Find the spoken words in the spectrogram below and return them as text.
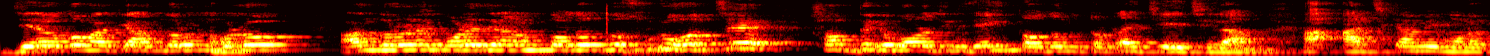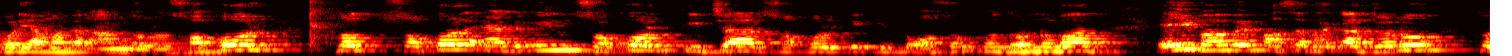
যেরকম আজকে আন্দোলন হলো আন্দোলনের পরে যেরকম তদন্ত শুরু হচ্ছে সব থেকে বড় জিনিস, এই তদন্তটাই চেয়েছিলাম। আজকে আমি মনে করি আমাদের আন্দোলন সফল। সকল অ্যাডমিন সকল টিচার সকলকে কিন্তু অসংখ্য ধন্যবাদ এইভাবে পাশে থাকার জন্য। তো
